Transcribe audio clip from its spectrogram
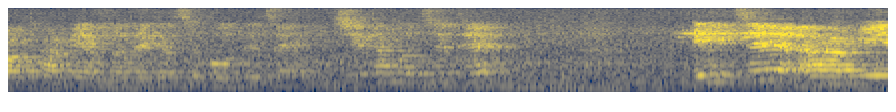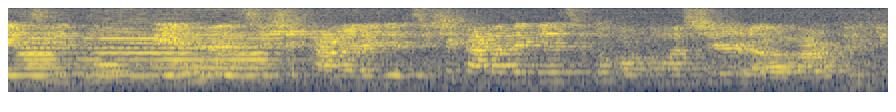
কথা আমি আপনাদের কাছে বলতে চাই। সেটা হচ্ছে যে, এই যে মেয়ে যেহেতু বিয়ে হয়েছে, সে কানাডা গিয়েছে, সে কানাডা গিয়েছে তো গত মাসের বারো তারিখে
